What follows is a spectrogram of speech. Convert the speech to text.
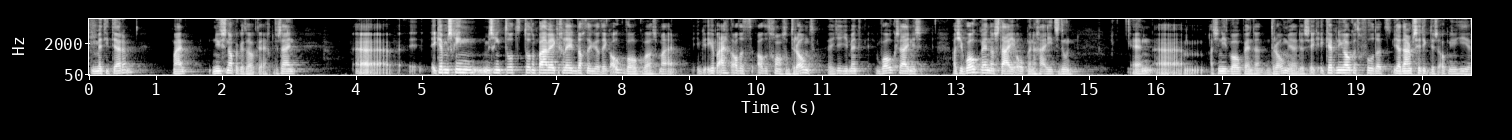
met die term, maar nu snap ik het ook echt. We zijn, ik heb misschien, misschien tot, tot een paar weken geleden dacht ik dat ik ook woke was, maar ik, ik heb eigenlijk altijd, altijd gewoon gedroomd. Weet je? je bent, woke zijn is, als je woke bent, dan sta je op en dan ga je iets doen. En ehm, als je niet woke bent, dan droom je. Dus ik, ik heb nu ook het gevoel dat, ja, daarom zit ik dus ook nu hier.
